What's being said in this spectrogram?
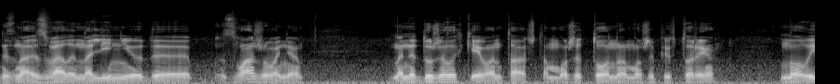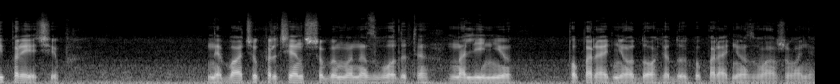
Не знаю, звели на лінію де зважування. У мене дуже легкий вантаж, там може тонна, може півтори. Новий причіп. Не бачу причин, щоб мене зводити на лінію попереднього догляду і попереднього зважування.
